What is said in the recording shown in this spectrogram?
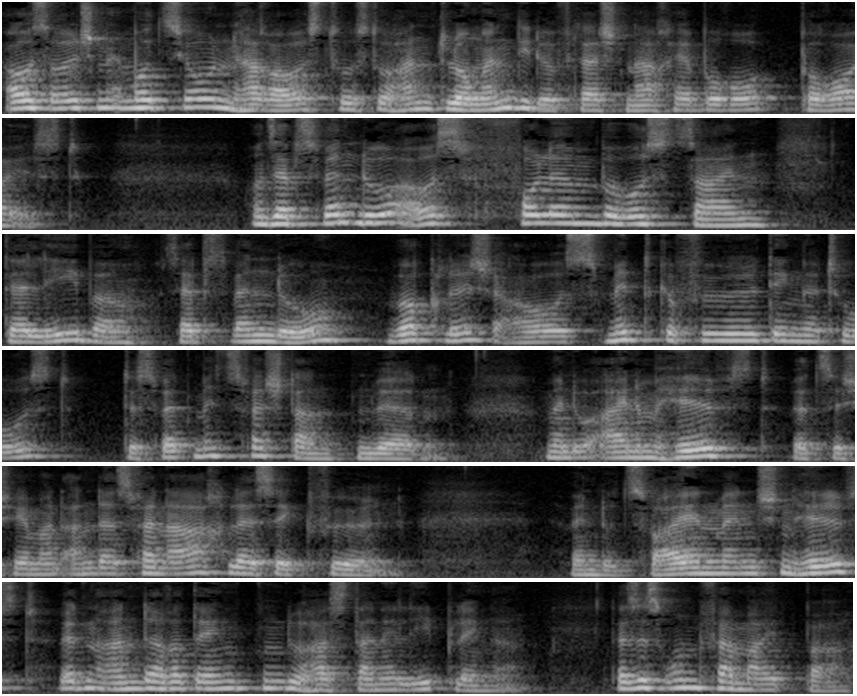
Aus solchen Emotionen heraus tust du Handlungen, die du vielleicht nachher bereust. Und selbst wenn du aus vollem Bewusstsein der Liebe, selbst wenn du wirklich aus Mitgefühl Dinge tust, das wird missverstanden werden. Wenn du einem hilfst, wird sich jemand anders vernachlässigt fühlen. Wenn du zweien Menschen hilfst, werden andere denken, du hast deine Lieblinge. Das ist unvermeidbar.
